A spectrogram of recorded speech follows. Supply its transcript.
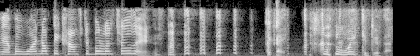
Yeah, but why not be comfortable until then? Okay. we could do that.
